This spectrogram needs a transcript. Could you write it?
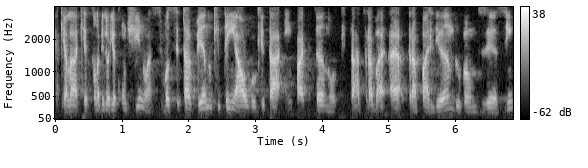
Aquela questão da melhoria contínua. Se você está vendo que tem algo que está impactando, que está atrapalhando, vamos dizer assim,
